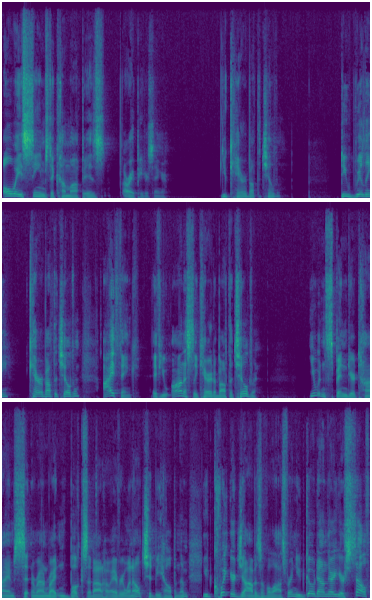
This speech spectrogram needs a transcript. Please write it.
always seems to come up is all right, Peter Singer, you care about the children? Do you really care about the children? I think if you honestly cared about the children, you wouldn't spend your time sitting around writing books about how everyone else should be helping them. You'd quit your job as a philosopher and you'd go down there yourself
